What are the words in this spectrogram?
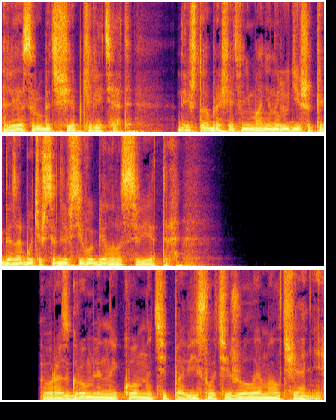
Лес рубят, щепки летят. Да и что обращать внимание на людишек, когда заботишься для всего белого света? В разгромленной комнате повисло тяжелое молчание.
